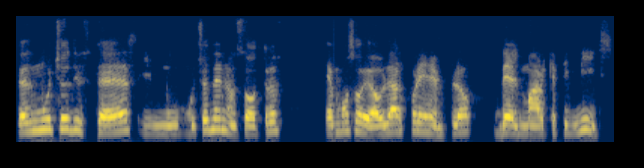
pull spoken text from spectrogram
Entonces, muchos de ustedes y muchos de nosotros hemos oído hablar, por ejemplo, del marketing mix,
